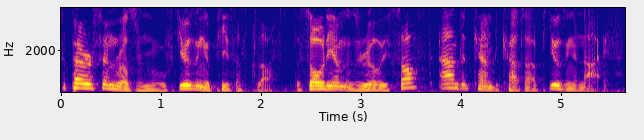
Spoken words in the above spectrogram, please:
The paraffin was removed using a piece of cloth. The sodium is really soft and it can be cut up using a knife.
